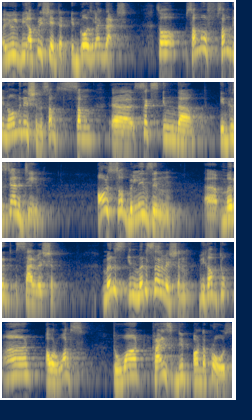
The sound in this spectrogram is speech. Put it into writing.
uh, you will be appreciated. It goes like that. So some of some denominations, some some uh, sects in the in Christianity also believes in uh, merit salvation. Merit, in merit salvation, we have to add our works to what Christ did on the cross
